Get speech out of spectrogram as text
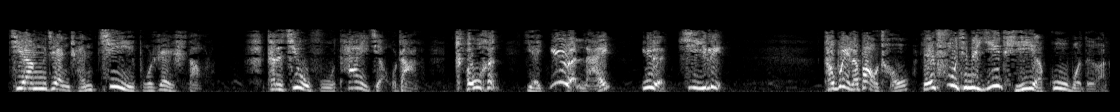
江建成进一步认识到了他的舅父太狡诈了，仇恨也越来越激烈。他为了报仇，连父亲的遗体也顾不得了。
